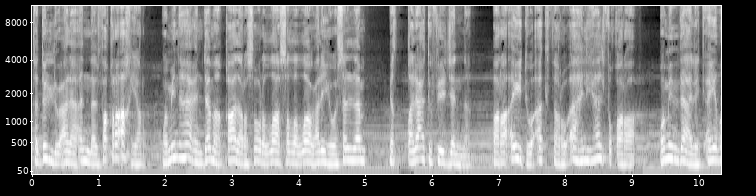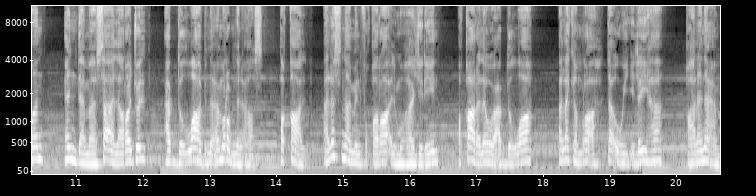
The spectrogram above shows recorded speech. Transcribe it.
تدل على أن الفقر أخير ومنها عندما قال رسول الله صلى الله عليه وسلم اطلعت في الجنة فرأيت أكثر أهلها الفقراء. ومن ذلك أيضا عندما سأل رجل عبد الله بن عمرو بن العاص فقال ألسنا من فقراء المهاجرين؟ فقال له عبد الله ألك امرأة تأوي إليها؟ قال نعم.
